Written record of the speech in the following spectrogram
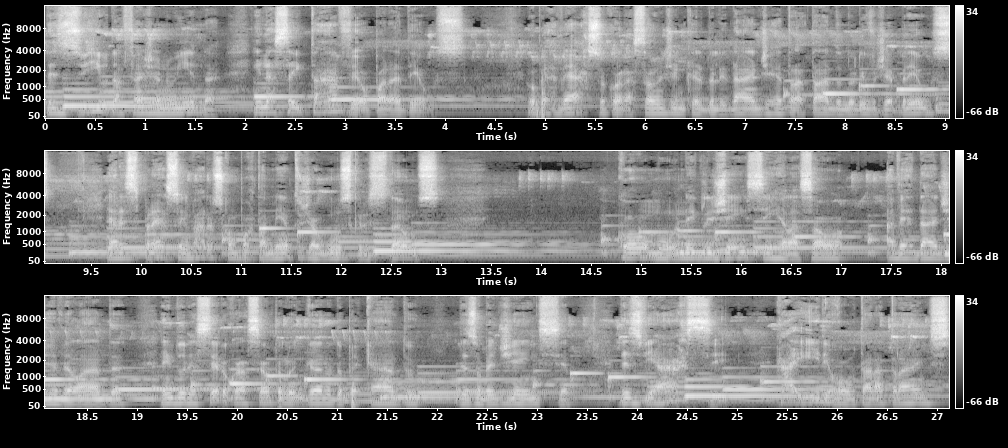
desvio da fé genuína, inaceitável para Deus. O perverso coração de incredulidade retratado no livro de Hebreus era expresso em vários comportamentos de alguns cristãos, como negligência em relação à verdade revelada, endurecer o coração pelo engano do pecado, desobediência, desviar-se, cair e voltar atrás,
